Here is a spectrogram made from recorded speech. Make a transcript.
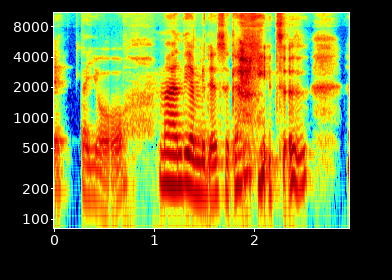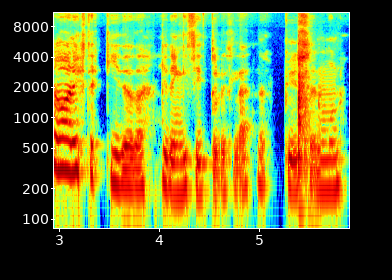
Että joo, mä en tiedä miten se kävi itse asiassa. Ne vaan yhtäkkiä tätä, jotenkin siitä tuli sillä, että ne pyysi mun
